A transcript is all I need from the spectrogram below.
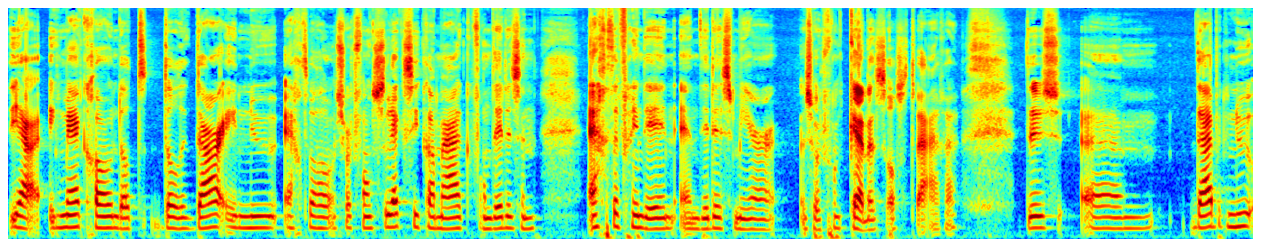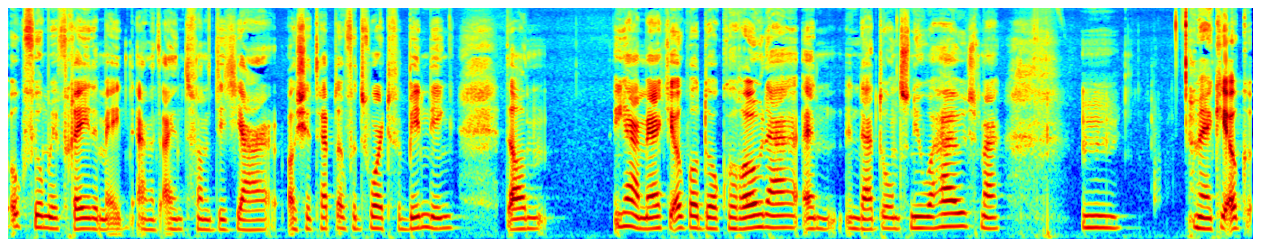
ja, ik merk gewoon dat, dat ik daarin nu echt wel een soort van selectie kan maken. Van dit is een echte vriendin en dit is meer een soort van kennis als het ware. Dus um, daar heb ik nu ook veel meer vrede mee aan het eind van dit jaar. Als je het hebt over het woord verbinding, dan ja, merk je ook wel door corona en inderdaad door ons nieuwe huis. Maar mm, merk je ook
